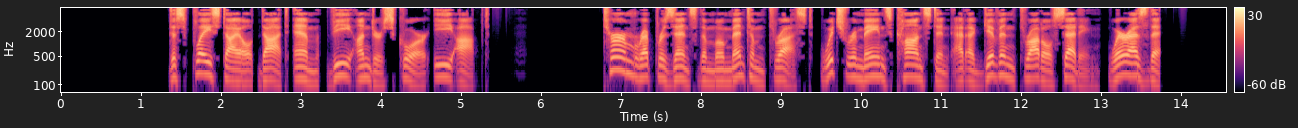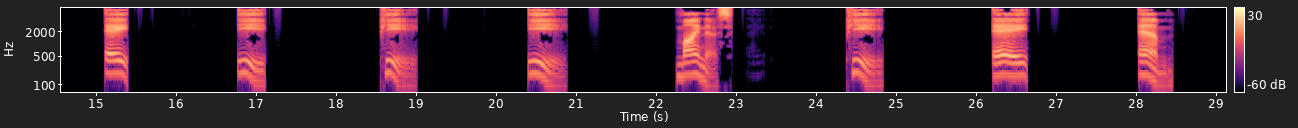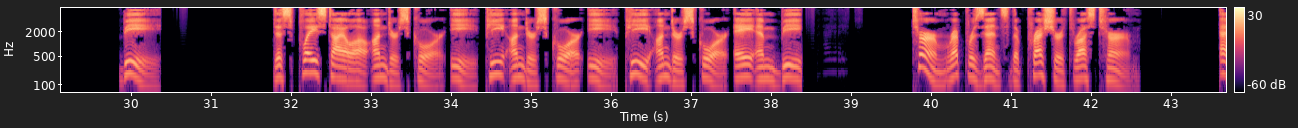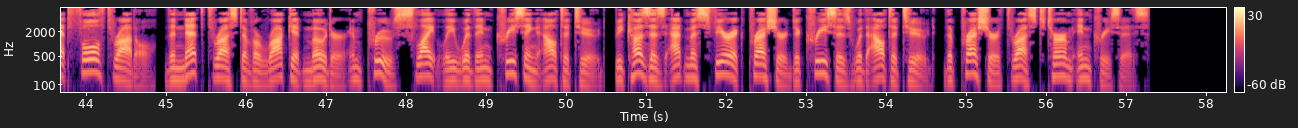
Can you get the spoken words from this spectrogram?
display style dot m v underscore e opt term represents the momentum thrust, which remains constant at a given throttle setting, whereas the a e p e minus p a m b display style underscore e p underscore e p underscore a m b term represents the pressure thrust term. At full throttle, the net thrust of a rocket motor improves slightly with increasing altitude, because as atmospheric pressure decreases with altitude, the pressure thrust term increases.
